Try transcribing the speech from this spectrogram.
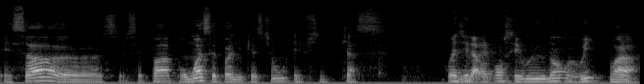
Et ça, euh, c'est pas, pour moi, c'est pas une question efficace. Oui, si la réponse est oui ou non, oui. Voilà,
